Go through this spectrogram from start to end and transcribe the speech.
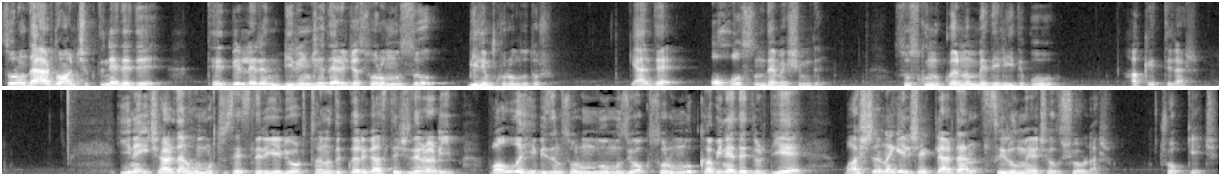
Sonunda Erdoğan çıktı ne dedi? Tedbirlerin birinci derece sorumlusu bilim kuruludur. Gel de oh olsun deme şimdi. Suskunluklarının bedeliydi bu. Hak ettiler. Yine içeriden homurtu sesleri geliyor. Tanıdıkları gazetecileri arayıp vallahi bizim sorumluluğumuz yok, sorumluluk kabinededir diye başlarına geleceklerden sıyrılmaya çalışıyorlar. Çok geç.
